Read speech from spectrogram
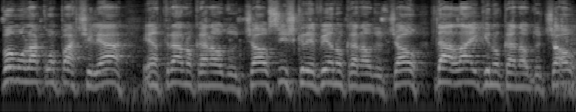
Vamos lá compartilhar, entrar no canal do Tchau, se inscrever no canal do Tchau, dar like no canal do Tchau,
